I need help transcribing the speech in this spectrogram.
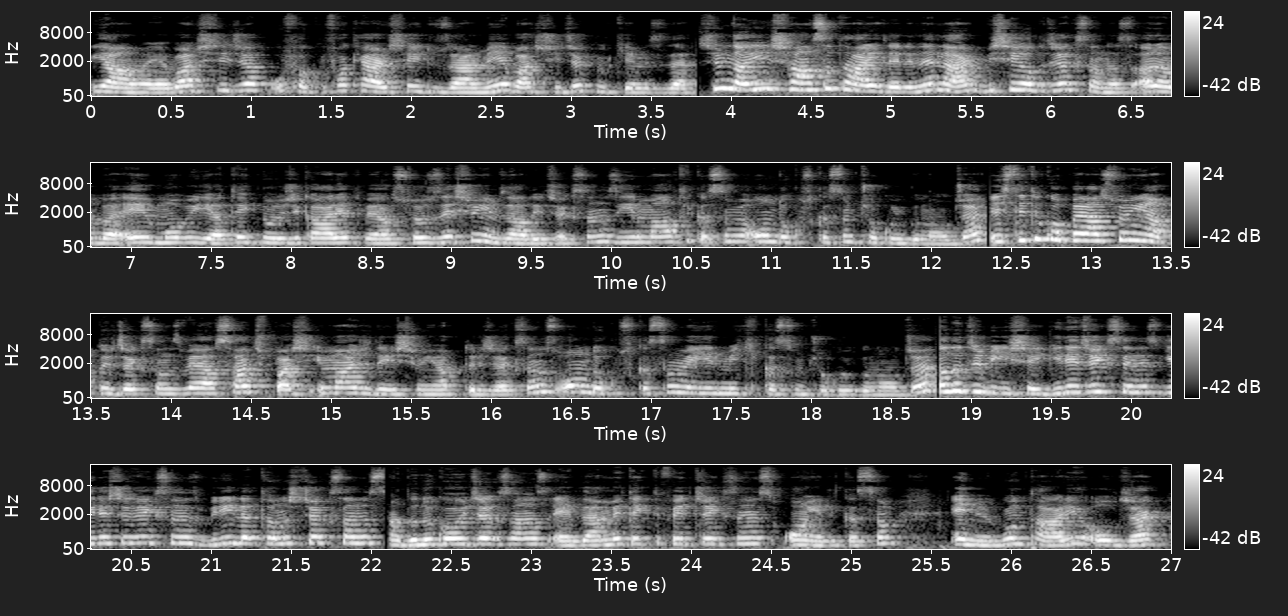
yağmaya başlayacak. Ufak ufak her şey düzelmeye başlayacak ülkemizde. Şimdi ayın şanslı tarihleri neler? Bir şey alacaksanız araba, ev, mobilya, teknolojik alet veya sözleşme imzalayacaksanız 26 Kasım ve 19 Kasım çok uygun olacak. Estetik operasyon yaptıracaksanız veya saç baş imaj değişimi yaptıracaksanız 19 Kasım ve 22 Kasım çok uygun olacak. Kalıcı bir işe girecekseniz, girişeceksiniz, biriyle tanışacaksanız, adını koyacaksanız, evlenme teklif edeceksiniz 17 Kasım en uygun tarih olacak.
